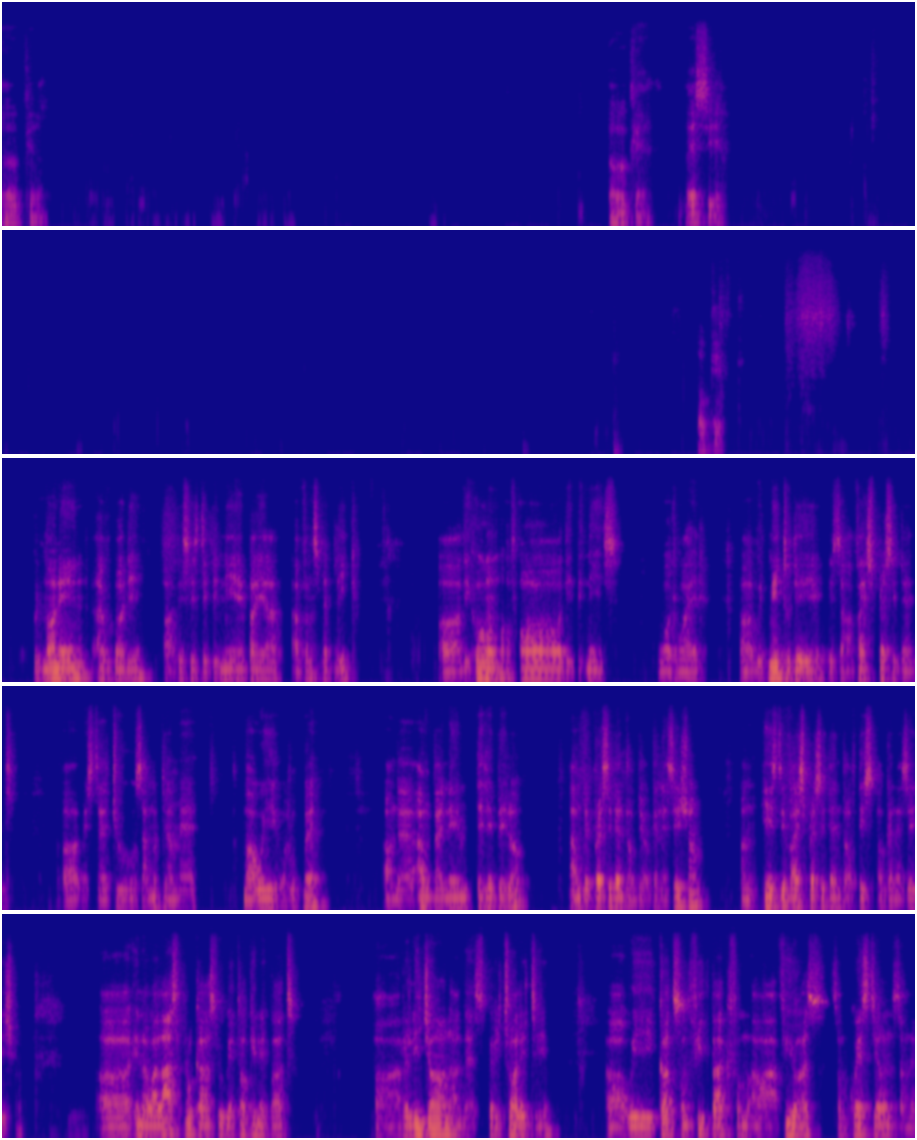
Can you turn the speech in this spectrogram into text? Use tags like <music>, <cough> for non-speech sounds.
Okay. Okay, let's see. Okay. Good morning, everybody. Uh, this is the Benin Empire Advancement League, uh, the home of all the Beninese worldwide. Uh, with me today is our Vice President, uh, Mr. Ju Samudiame Maui Orukbe, and uh, I'm by name Dele Bello. I'm the president of the organization, and he's the vice president of this organization. Uh, in our last broadcast, we were talking about uh, religion and spirituality. Uh, we got some feedback from our viewers, some questions, and uh,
